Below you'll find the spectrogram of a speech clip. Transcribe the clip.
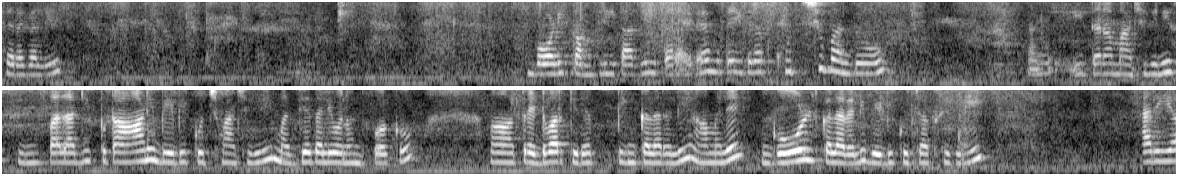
ಸೆರಗಲ್ಲಿ. ಬಾಡಿ ಕಂಪ್ಲೀಟಾಗಿ ಈ ಥರ ಇದೆ. ಮತ್ತು ಇದರ ಕುಚ್ಚು ಬಂದು ನಾನು ಈ ಥರ ಮಾಡಿಸಿದ್ದೀನಿ. ಸಿಂಪಲ್ಲಾಗಿ ಪುಟಾಣಿ ಬೇಬಿ ಕುಚ್ಚು ಮಾಡಿಸಿದ್ದೀನಿ. ಮಧ್ಯದಲ್ಲಿ ಒಂದೊಂದು ವರ್ಕು ಥ್ರೆಡ್ ವರ್ಕ್ ಇದೆ ಪಿಂಕ್ ಕಲರಲ್ಲಿ ಆಮೇಲೆ ಗೋಲ್ಡ್ ಕಲರಲ್ಲಿ ಬೇಬಿ ಕುಚ್ಚು ಹಾಕ್ಸಿದ್ದೀನಿ. ಸ್ಯಾರಿಯ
